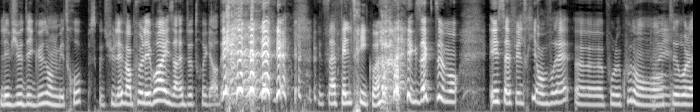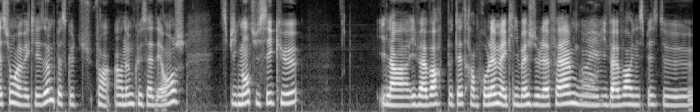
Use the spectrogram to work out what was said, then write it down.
les vieux dégueux dans le métro. Parce que tu lèves un peu les bras, ils arrêtent de te regarder. Ça fait le tri, quoi. Exactement. Et ça fait le tri en vrai, euh, pour le coup, dans Oui. tes relations avec les hommes. Parce que, tu... enfin, un homme que ça dérange, typiquement, tu sais que il, a, il va avoir peut-être un problème avec l'image de la femme, ou Ouais. il va avoir une espèce de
